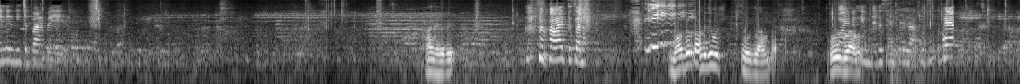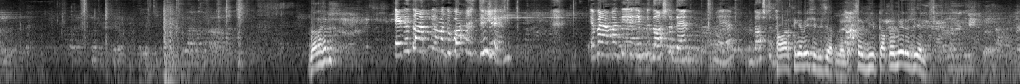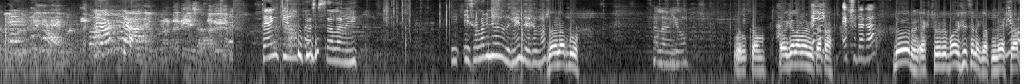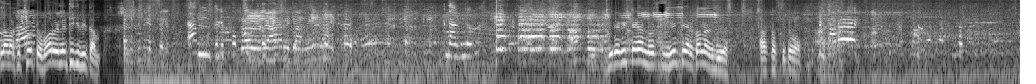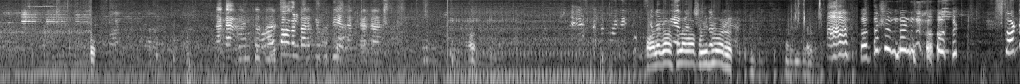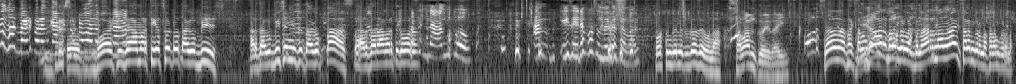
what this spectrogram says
এনে দিতে পারবে। হাই আমি বুঝলাম। বুঝলাম। ধরেন এটা তো আপনি আমাকে বোনাস দিলেন। এবার আমাকে এমনি দশটা দেন। ভাইয়া দশটা দেন। সবার থেকে বেশি দিছি আপনার গিফট আপনি মেরে দিন থ্যাংক ইউ ফার্স্ট সালামি এই- সালামি নিয়ে দেবেন দেখেন না ধরেন আপু সালামি ওয়েলকাম ওই গেলাম আমি টাটা। একশো টাকা। দূর একশো এর বয়স হয়েছে নাকি আপনার একশো আপনার আমার তো ছোট বড় হইলে ঠিকই দিতাম। দুটা বিশ টাকার নোট দিতে আর কনার দিও। আর সব তোমার ওয়ালাইকুম আসসালাম আপু ঈদ মোবারক। কত সুন্দর ছোট নোট বের করেন আমি ছোট মানুষ বয়স যে আমার থেকে ছোট তাকে বিশ। আর তাকে বিশের নিচে তাকে পাঁচ। আর যারা আমার থেকে বড় না আমি কো এই যে এটা পছন্দ হইতেছে আমার। পছন্দ হলে তো দেবো না। সালাম কই ভাই? না না থাক সালাম করো। আর সালাম করা লাগবে না। আর না না সালাম করো না সালাম করো না।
